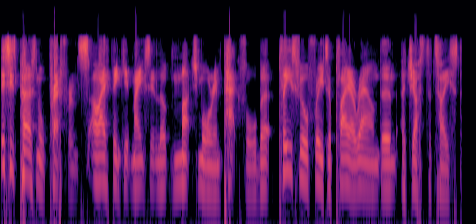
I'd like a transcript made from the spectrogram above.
this is personal preference. I think it makes it look much more impactful, but please feel free to play around and adjust to taste.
